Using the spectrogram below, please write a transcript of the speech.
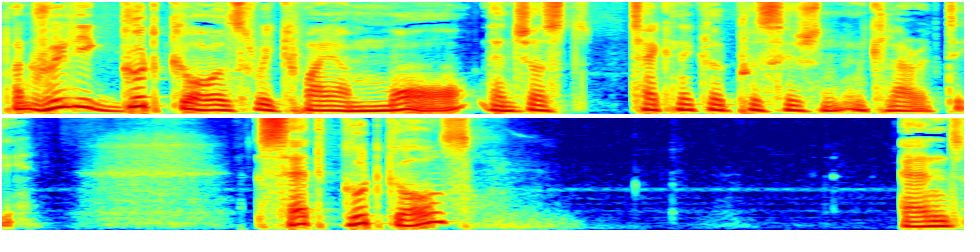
But really, good goals require more than just technical precision and clarity. Set good goals and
